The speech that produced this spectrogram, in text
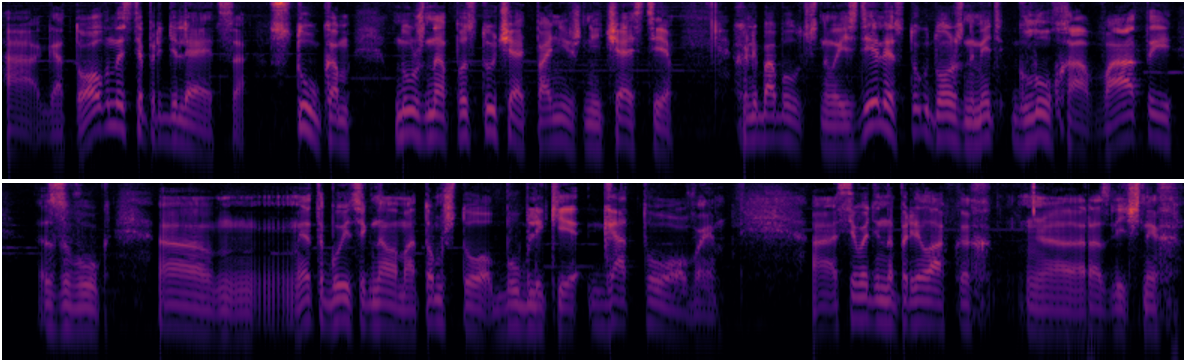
А готовность определяется стуком. Нужно постучать по нижней части хлебобулочного изделия. Стук должен иметь глуховатый звук. Эм, это будет сигналом о том, что бублики готовы. А сегодня на прилавках э, различных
